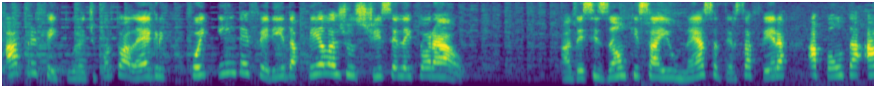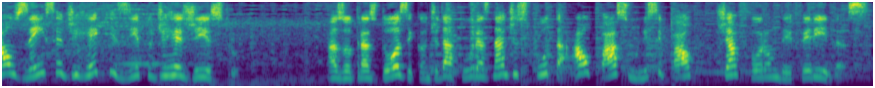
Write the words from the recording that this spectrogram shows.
à Prefeitura de Porto Alegre foi indeferida pela Justiça Eleitoral. A decisão que saiu nesta terça-feira aponta a ausência de requisito de registro. As outras 12 candidaturas na disputa ao passo municipal já foram deferidas.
